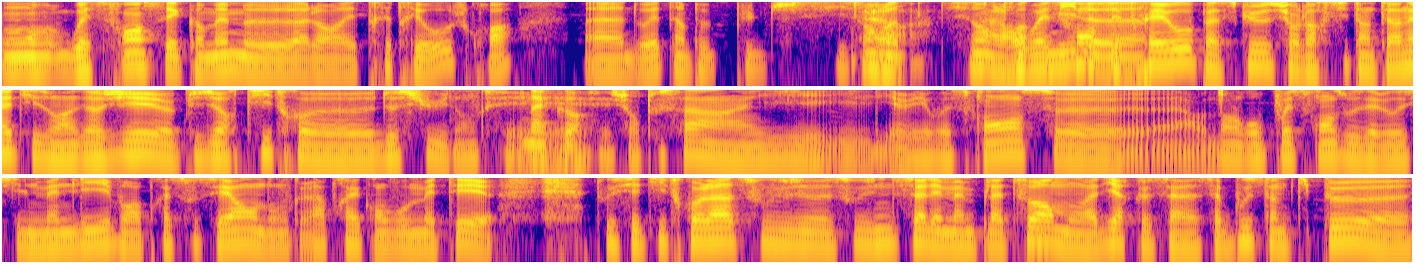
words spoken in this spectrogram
West France est quand même euh, alors est très très haut, je crois. Euh, doit être un peu plus de 600, alors, 630 alors West France est très haut parce que sur leur site internet ils ont agrégé plusieurs titres dessus. Donc c'est surtout ça hein. il, y avait West France dans le groupe West France vous avez aussi le Maine Livre Presse Océan donc après quand vous mettez tous ces titres là sous, sous une seule et même plateforme on va dire que ça, ça booste un petit peu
